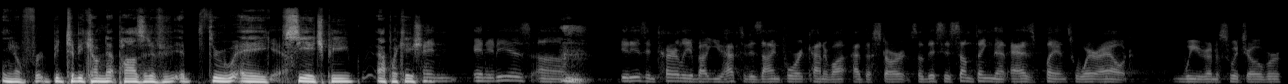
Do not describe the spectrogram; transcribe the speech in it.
you know, for, to become net positive through a yeah. CHP application? And, and it is um, it is entirely about you have to design for it kind of at the start. So this is something that as plants wear out, we are going to switch over.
